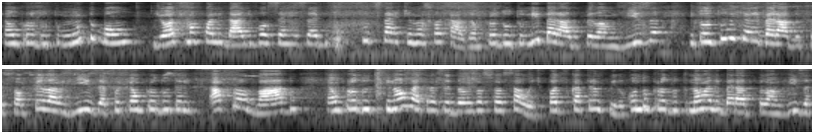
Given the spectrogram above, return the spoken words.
é um produto muito bom, de ótima qualidade, você recebe tudo certinho na sua casa. É um produto liberado pela Anvisa, então tudo que é liberado, pessoal, pela Anvisa é porque é um produto ele, aprovado, é um produto que não vai trazer danos à sua saúde, pode ficar tranquilo. Quando o produto não é liberado pela Anvisa,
